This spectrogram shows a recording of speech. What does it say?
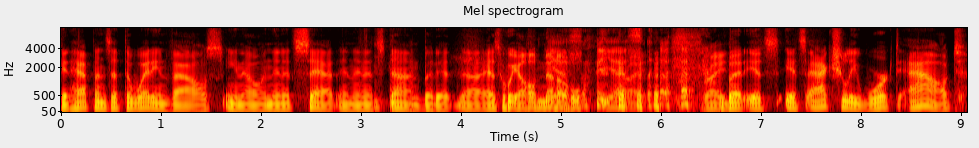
it happens at the wedding vows, you know, and then it's set and then it's done. But it, uh, as we all know, Yes. yes. Right. but it's it's actually worked out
